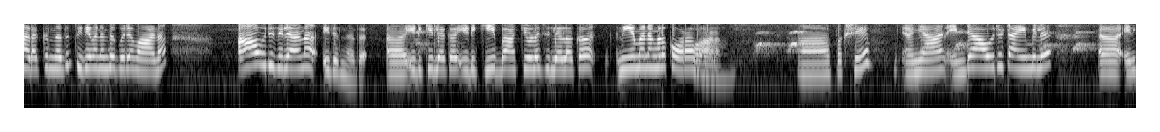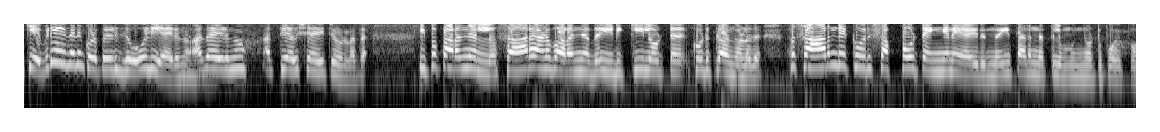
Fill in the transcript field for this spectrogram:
നടക്കുന്നത് തിരുവനന്തപുരമാണ്. ആ ഒരു ഇതിലാണ് ഇരുന്നത്. ഇടുക്കിയിലൊക്കെ ഇടുക്കി ബാക്കിയുള്ള ജില്ലകളൊക്കെ നിയമനങ്ങൾ കുറവാണ്. പക്ഷേ ഞാൻ എന്റെ ആ ഒരു ടൈമിൽ എനിക്ക് എവിടെ ആയിരുന്നാലും കുഴപ്പമില്ല. ഒരു ജോലിയായിരുന്നു. അതായിരുന്നു അത്യാവശ്യമായിട്ടുള്ളത്. ഇപ്പൊ പറഞ്ഞല്ലോ സാറാണ് പറഞ്ഞത് ഇടുക്കിയിലോട്ട് കൊടുക്കാന്നുള്ളത്. അപ്പൊ സാറിന്റെ ഒക്കെ ഒരു സപ്പോർട്ട് എങ്ങനെയായിരുന്നു ഈ പഠനത്തിൽ മുന്നോട്ട് പോയപ്പോ?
